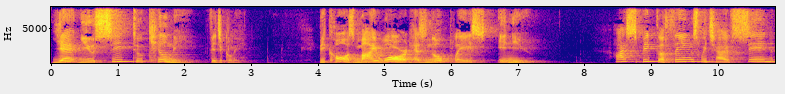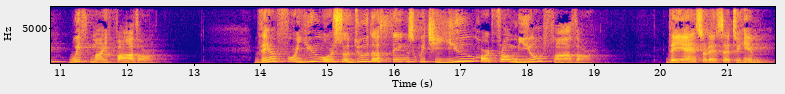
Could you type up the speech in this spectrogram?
yet you seek to kill me physically, because my word has no place in you. I speak the things which I have seen with my Father Therefore, you also do the things which you heard from your father. They answered and said to him,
